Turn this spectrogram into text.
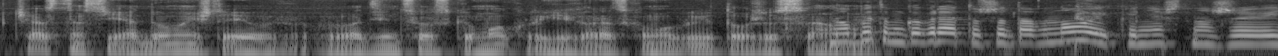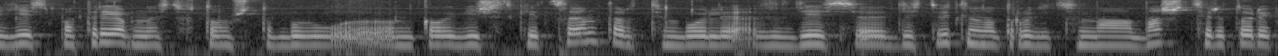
В частности, я думаю, что и в Одинцовском округе, городском округе тоже самое. Но об этом говорят уже давно, и, конечно же, есть потребность в том, чтобы был онкологический центр, тем более здесь э, действительно трудится на нашей территории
